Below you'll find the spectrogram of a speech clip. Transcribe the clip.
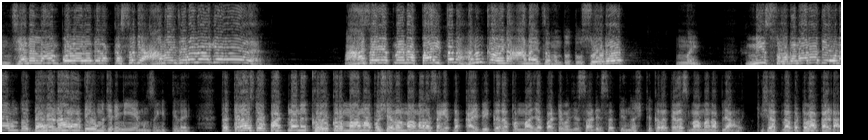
ज्यानं लांब पडला त्याला कसं बी आणायचं ना लागेल असा येत नाही ना पाय तर हाणून का होईना आणायचं म्हणतो तो. सोडत नाही. मी सोडणारा देव नाही म्हणतो धरणारा देव म्हणजे मी आहे म्हणून सांगितलेलं आहे. तर त्यावेळेस तो पाटलानं खरोखर मामा पशाला मामाला सांगितलं काय बी करा पण माझ्या पाटे म्हणजे साडेसाती नष्ट करा. त्यावेळेस मामानं आपल्या खिशातला बटवा काढला.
